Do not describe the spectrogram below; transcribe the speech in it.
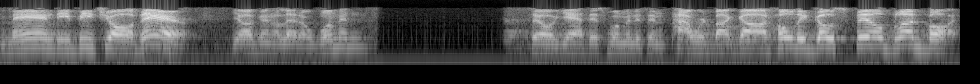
Mandy beat y'all there. Y'all to let a woman say, oh yeah, this woman is empowered by God, Holy Ghost filled, blood bought.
